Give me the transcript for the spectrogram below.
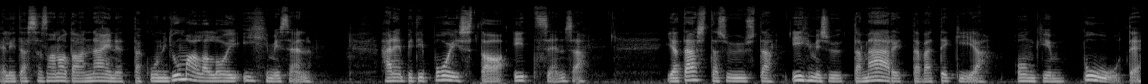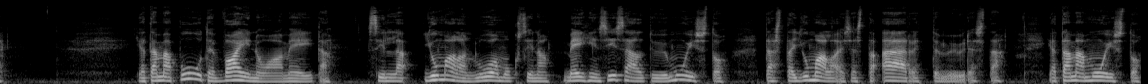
Eli tässä sanotaan näin, että kun Jumala loi ihmisen, hänen piti poistaa itsensä. Ja tästä syystä ihmisyyttä määrittävä tekijä onkin puute. Ja tämä puute vainoaa meitä, sillä Jumalan luomuksina meihin sisältyy muisto tästä jumalaisesta äärettömyydestä, ja tämä muisto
